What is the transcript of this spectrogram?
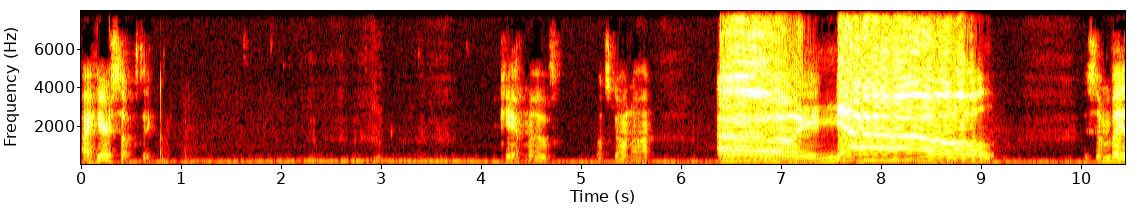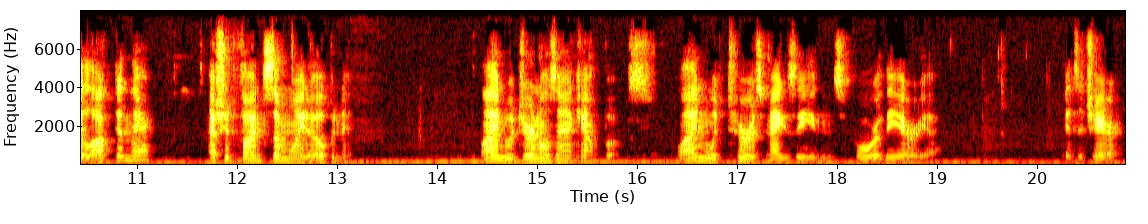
I hear something. Can't move. What's going on? Oh, no! Is somebody locked in there? I should find some way to open it. Lined with journals and account books. Lined with tourist magazines for the area. It's a chair.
